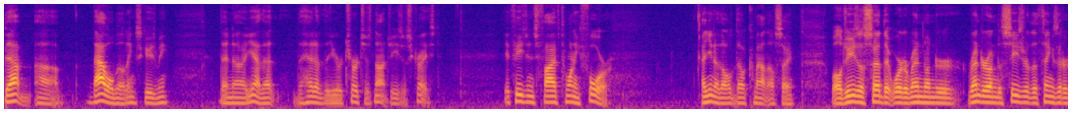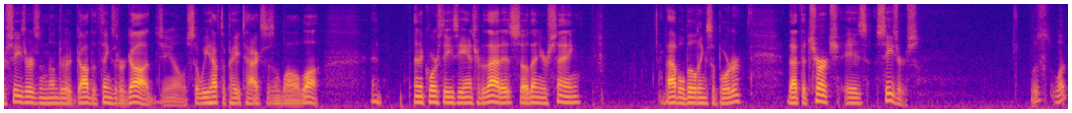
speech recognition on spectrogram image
uh, Babel building, excuse me, then uh, yeah, that the head of the, your church is not Jesus Christ. Ephesians 5:24. And you know they'll they'll come out and they'll say, well, Jesus said that we're to render under render unto Caesar the things that are Caesar's and unto God the things that are God's. You know, so we have to pay taxes and blah blah blah. And and of course the easy answer to that is so then you're saying, Babel building supporter, that the church is Caesar's. Was what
